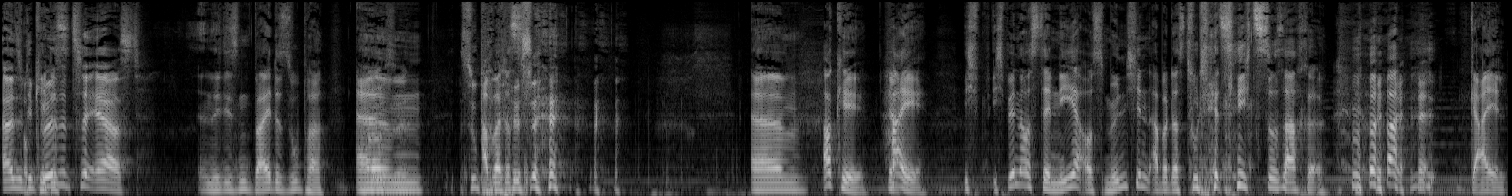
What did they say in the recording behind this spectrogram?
Also die Okay, Böse das- zuerst. Nee, die sind beide super. Ähm, Super aber das- böse. ähm, okay. Ja. Hi. Ich, ich bin aus der Nähe aus München, aber das tut jetzt nichts zur Sache. Geil.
